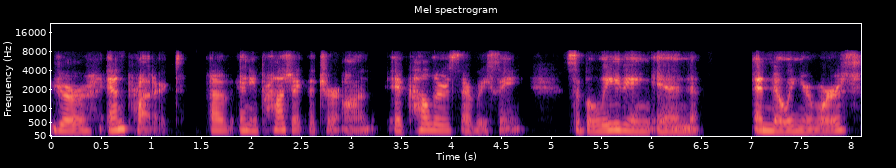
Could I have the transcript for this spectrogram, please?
your end product of any project that you're on. It colors everything. So believing in and knowing your worth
